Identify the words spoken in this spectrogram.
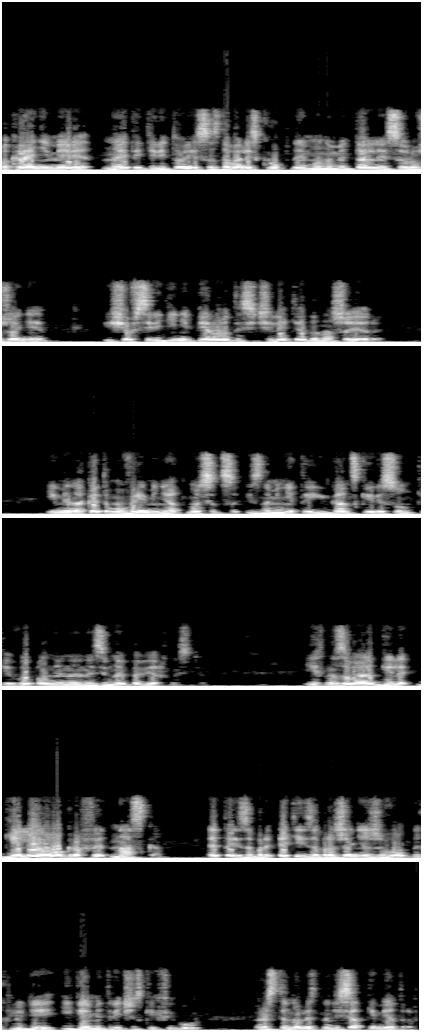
По крайней мере, на этой территории создавались крупные монументальные сооружения еще в середине первого тысячелетия до нашей эры. Именно к этому времени относятся и знаменитые гигантские рисунки, выполненные на земной поверхности. Их называют гелиографы Наска. Это изобра... Эти изображения животных, людей и геометрических фигур растянулись на десятки метров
